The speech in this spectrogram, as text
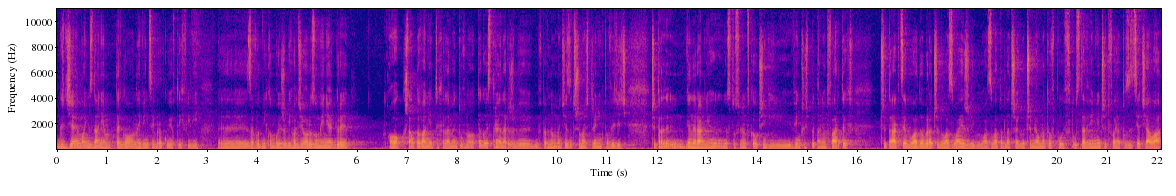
gdzie moim zdaniem tego najwięcej brakuje w tej chwili yy, zawodnikom, bo jeżeli chodzi o rozumienie gry, o kształtowanie tych elementów, no od tego jest trener, żeby w pewnym momencie zatrzymać trening, powiedzieć, czy ta, generalnie stosując coaching i większość pytań otwartych, czy ta akcja była dobra, czy była zła, jeżeli była zła, to dlaczego, czy miał na to wpływ ustawienie, czy Twoja pozycja ciała,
